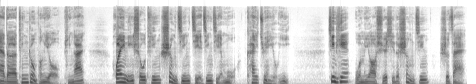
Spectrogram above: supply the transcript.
爱的听众朋友，平安！欢迎您收听《圣经解经》节目《开卷有益》。今天我们要学习的圣经是在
